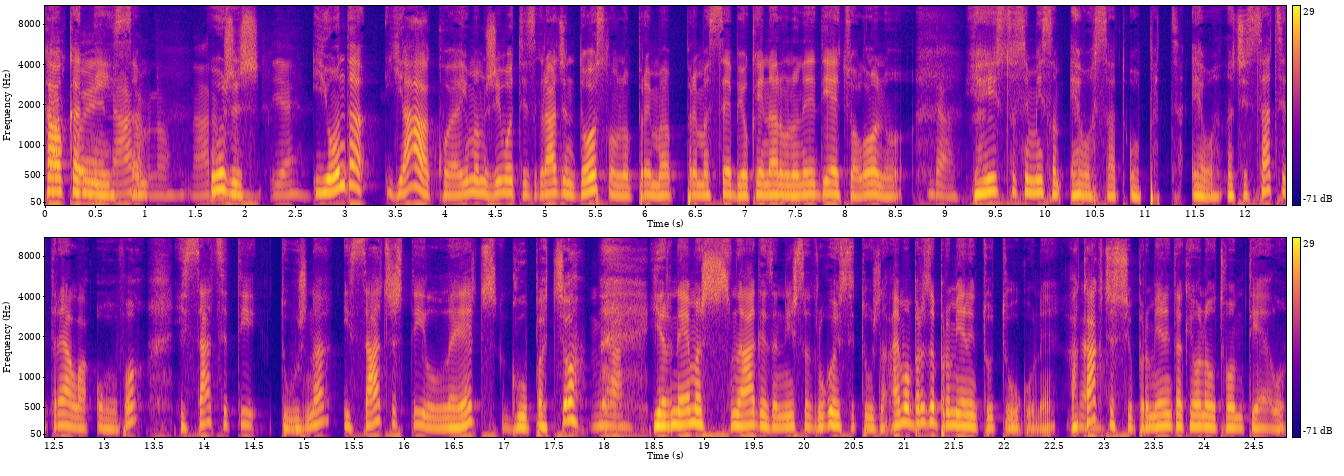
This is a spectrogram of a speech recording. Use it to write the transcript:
kao Tako kad je, nisam. Naravno, naravno. Kužiš? Je. I onda ja koja imam život izgrađen doslovno prema, prema sebi, ok, naravno ne djecu, ali ono, Da. ja isto si mislim, evo sad opet, evo, znači sad si trebala ovo i sad si ti tužna i sad ćeš ti leć, glupačo, Da. jer nemaš snage za ništa drugo jer si tužna. Ajmo brzo promijeniti tu tugu, ne? A Da. kak ćeš ju promijeniti ako je ona u tvom tijelu?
